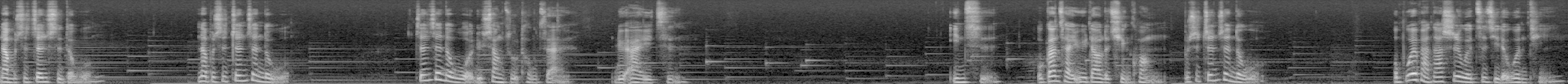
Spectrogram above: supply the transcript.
那不是真实的我，那不是真正的我。真正的我与上主同在，与爱一致。因此，我刚才遇到的情况不是真正的我，我不会把它视为自己的问题。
